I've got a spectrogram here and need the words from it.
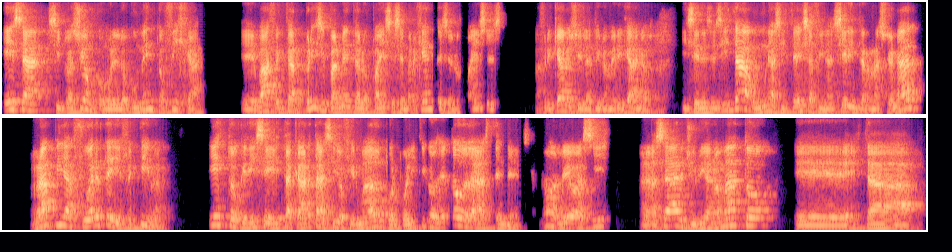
esa situación, como el documento fija, eh, va a afectar principalmente a los países emergentes, a los países africanos y latinoamericanos, y se necesita una asistencia financiera internacional rápida, fuerte y efectiva. Esto que dice esta carta ha sido firmado por políticos de todas las tendencias. ¿no? Leo así al azar, Giuliano Amato, eh, está,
